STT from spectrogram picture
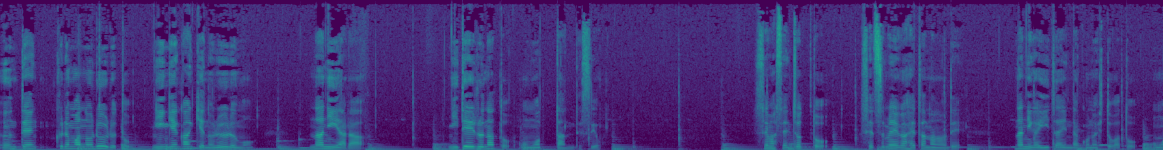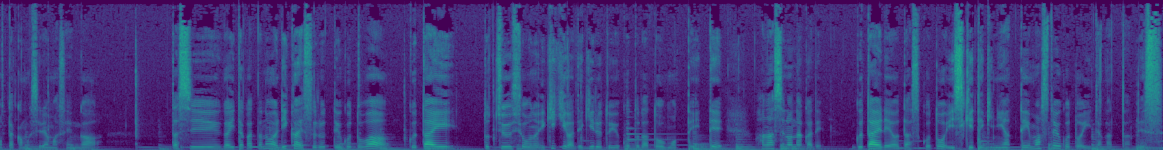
運転車のルールと人間関係のルールも何やら似ているなと思ったんですよ。すいませんちょっと説明が下手なので何が言いたいんだこの人はと思ったかもしれませんが私が言いたかったのは理解するっていうことは具体と抽象の行き来ができるということだと思っていて話の中で具体例を出すことを意識的にやっていますということを言いたかったんです。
